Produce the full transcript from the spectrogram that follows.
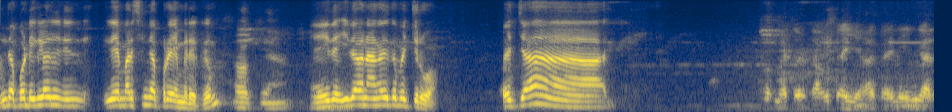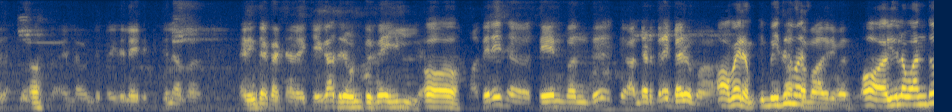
இந்த பொட்டிக்குள்ள இது- மாதிரி சின்ன பிரேம் இருக்கும். ஓகே. இதை இதை நாங்க இதுக்கு வச்சிருவோம். வச்சா இந்த கட்டால கேட்க அதுல ஒன்றுமே இல்ல அதே தேன் வந்து அந்த இடத்துல வருமா. இப்போ இது மாதிரி ஓ இதுல வந்து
